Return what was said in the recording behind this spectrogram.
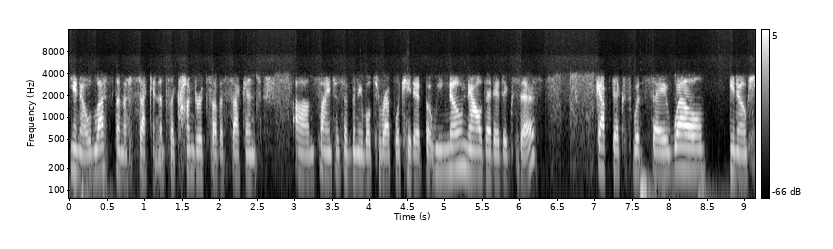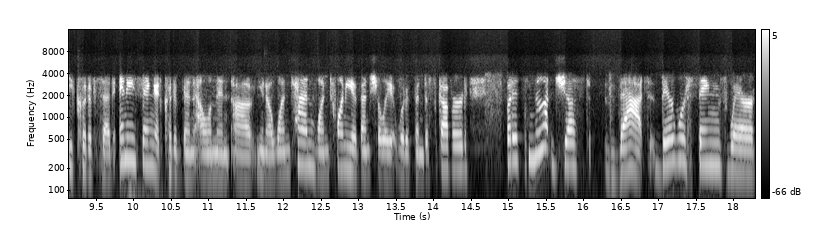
you know, less than a second. It's like hundredths of a second. Um, scientists have been able to replicate it, but we know now that it exists. Skeptics would say, well. You know, he could have said anything. It could have been element, uh, you know, 110, 120. Eventually, it would have been discovered. But it's not just that. There were things where,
